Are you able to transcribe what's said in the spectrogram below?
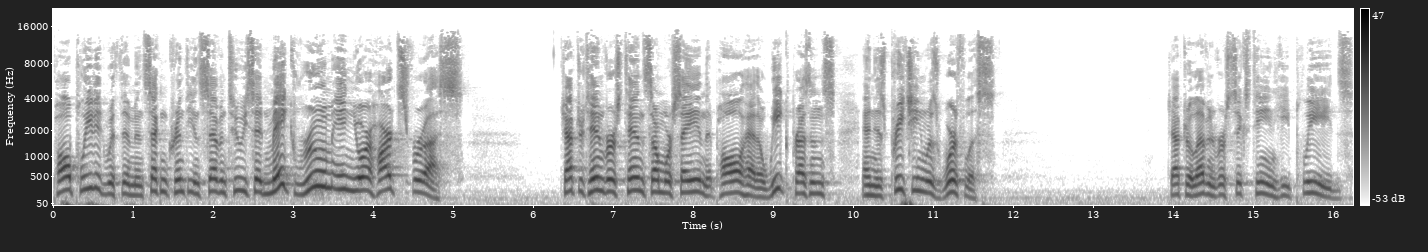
Paul pleaded with them in 2 Corinthians 7 2. He said, Make room in your hearts for us. Chapter 10, verse 10, some were saying that Paul had a weak presence and his preaching was worthless. Chapter 11, verse 16, he pleads.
